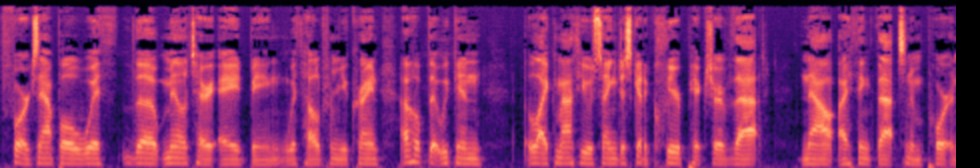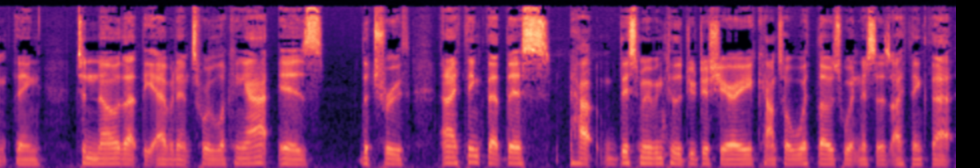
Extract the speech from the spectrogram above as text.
for example, with the military aid being withheld from Ukraine. I hope that we can, like Matthew was saying, just get a clear picture of that. Now, I think that's an important thing to know that the evidence we're looking at is the truth. And I think that this this moving to the Judiciary Council with those witnesses, I think that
